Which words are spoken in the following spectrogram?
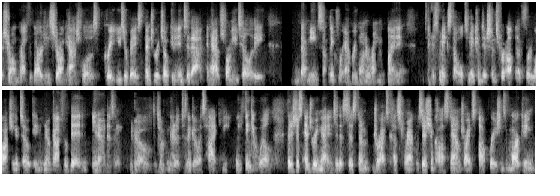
strong profit margins, strong cash flows, great user base, enter a token into that and have strong utility. That means something for everyone around the planet just makes the ultimate conditions for uh, for launching a token. You know, God forbid, you know, it doesn't go the token doesn't go as high we, we think it will, but it's just entering that into the system drives customer acquisition costs down, drives operations and marketing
